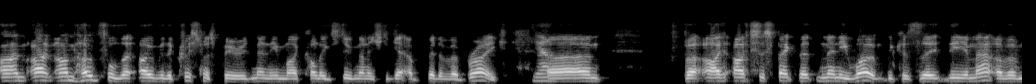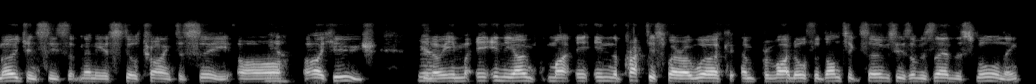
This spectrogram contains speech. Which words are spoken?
I'm, I'm i'm hopeful that over the christmas period many of my colleagues do manage to get a bit of a break. Yeah. um, but I, I suspect that many won't because the, the amount of emergencies that many are still trying to see are are huge Yeah. you know in in the own my in the practice where i work and provide orthodontic services i was there this morning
